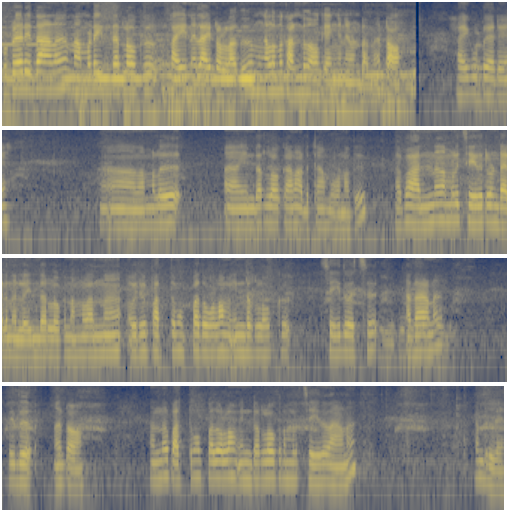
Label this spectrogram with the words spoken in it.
കൂട്ടുകാർ ഇതാണ് നമ്മുടെ ഇന്റർലോക്ക് ഇന്റർലോക്ക് ഫൈനലായിട്ടുള്ളത്. നിങ്ങളൊന്ന് കണ്ടു നോക്കി എങ്ങനെയുണ്ടെന്ന് കേട്ടോ. ഹായ് കൂട്ടുകാരെ. നമ്മൾ ഇന്റർലോക്കാണ് അടുക്കാൻ പോണത്. അപ്പോൾ അന്ന് നമ്മൾ ചെയ്തിട്ടുണ്ടായിരുന്നല്ലോ ഇന്റർലോക്ക് നമ്മളന്ന് ഒരു പത്ത് മുപ്പതോളം ഇന്റർലോക്ക് ചെയ്തു വെച്ച് അതാണ് ഇത് കേട്ടോ. അന്ന് പത്ത് മുപ്പതോളം ഇന്റർലോക്ക് നമ്മൾ ചെയ്തതാണ്. കണ്ടില്ലേ?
